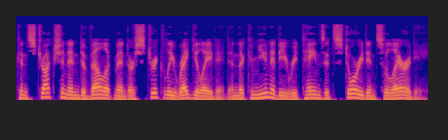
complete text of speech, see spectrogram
construction and development are strictly regulated and the community retains its storied insularity.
